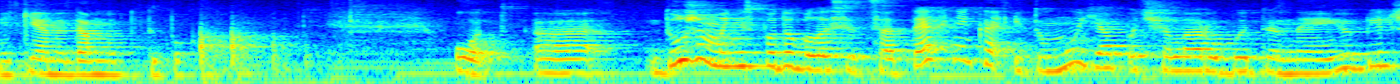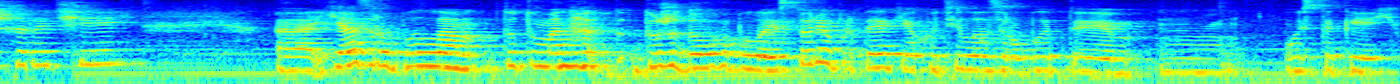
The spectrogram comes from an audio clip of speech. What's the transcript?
які я недавно туди поклала. От, е, дуже мені сподобалася ця техніка, і тому я почала робити нею більше речей. Е, Я зробила тут. У мене дуже довга була історія про те, як я хотіла зробити ось такий.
